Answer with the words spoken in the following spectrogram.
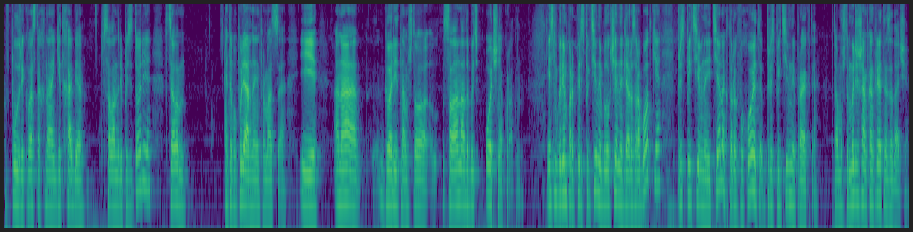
в pull-реквестах на GitHub в Solana репозитории. В целом, это популярная информация. И она говорит нам, что с Solana надо быть очень аккуратным. Если мы говорим про перспективные блокчейны для разработки, перспективные те, на которых выходят перспективные проекты. Потому что мы решаем конкретные задачи.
